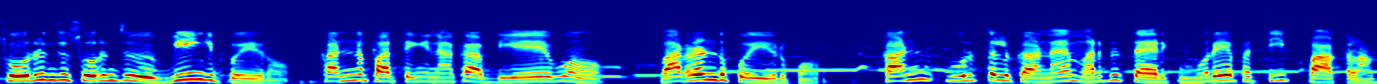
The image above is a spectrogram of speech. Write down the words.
சொரிஞ்சு சொரிஞ்சு வீங்கி போயிடும் கண்ணை பார்த்தீங்கன்னாக்கா அப்படியேவும் வறண்டு போயிருக்கும். கண் உறுத்தலுக்கான மருந்து தயாரிக்கும் முறையை பற்றி பார்க்கலாம்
